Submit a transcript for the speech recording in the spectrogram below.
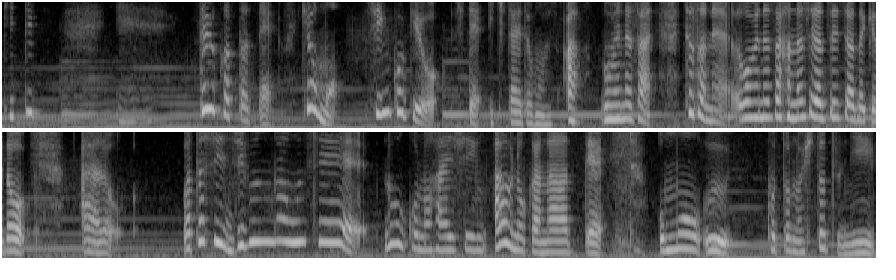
聞いてね、えー、ということで今日も深呼吸をしていきたいと思います。あごめんなさい。ちょっとねごめんなさい。話がついちゃうんだけどあの私自分が音声のこの配信合うのかなって思うことの一つに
